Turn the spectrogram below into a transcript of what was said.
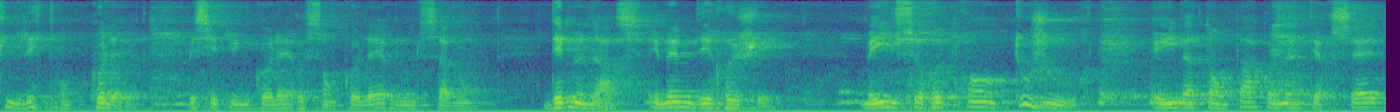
qu'il est en colère. Mais c'est une colère sans colère, nous le savons. Des menaces et même des rejets mais il se reprend toujours et il n'attend pas qu'on intercède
